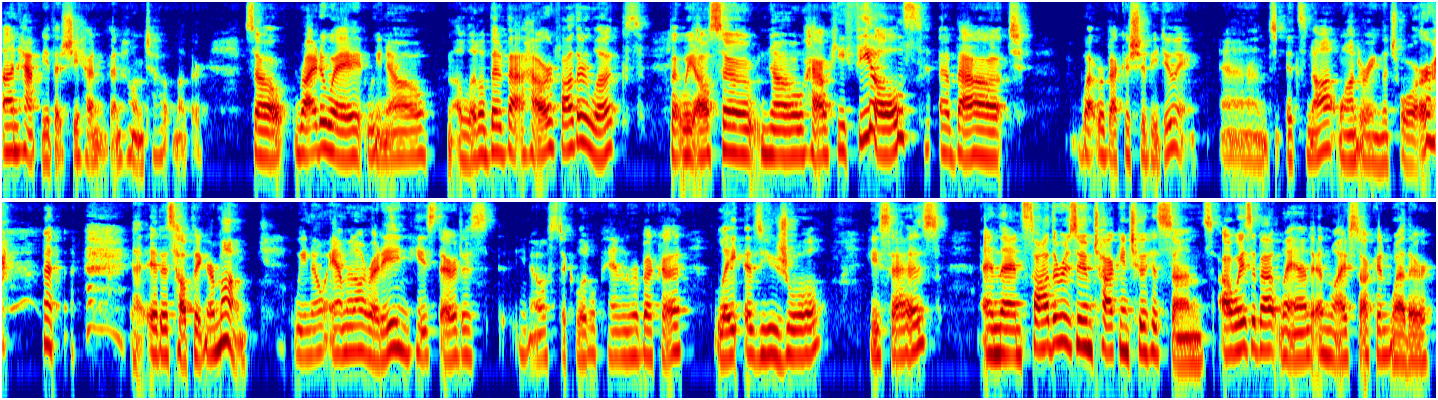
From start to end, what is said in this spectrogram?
unhappy that she hadn't been home to help mother. So right away, we know a little bit about how her father looks, but we also know how he feels about what Rebecca should be doing. And it's not wandering the tour. it is helping her mom. We know Ammon already, and he's there to, you know, stick a little pin in Rebecca, late as usual, he says. And then father resumed talking to his sons, always about land and livestock and weather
